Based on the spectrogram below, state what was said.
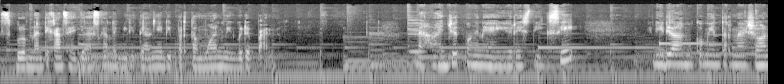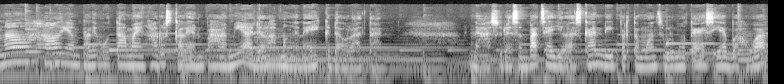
Sebelum nanti kan saya jelaskan lebih detailnya di pertemuan minggu depan. Nah, lanjut mengenai yurisdiksi. Di dalam hukum internasional, hal yang paling utama yang harus kalian pahami adalah mengenai kedaulatan. Nah, sudah sempat saya jelaskan di pertemuan sebelum UTS ya bahwa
